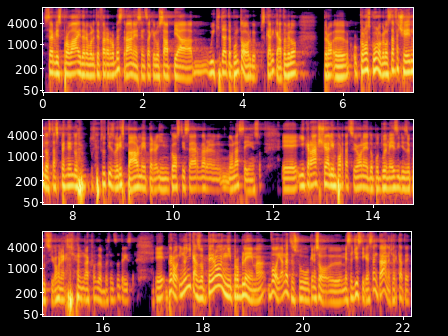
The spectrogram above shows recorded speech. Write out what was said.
service provider e volete fare robe strane senza che lo sappia wikidata.org, scaricatevelo, però eh, conosco uno che lo sta facendo, sta spendendo tutti i suoi risparmi per, in costi server, non ha senso eh, gli crasha l'importazione dopo due mesi di esecuzione, cioè una cosa abbastanza triste. Eh, però in ogni caso, per ogni problema, voi andate su, che ne so, eh, messaggistica istantanea, cercate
